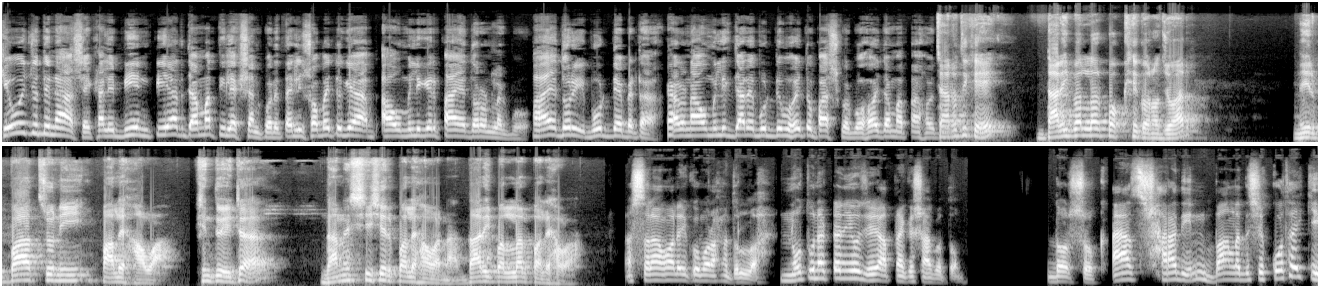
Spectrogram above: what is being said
কেউই যদি না আসে খালি বিএনপি আর জামাত ইলেকশন করে তাইলে সবাই তো গিয়ে আওয়ামী লীগের পায়ে ধরন লাগবো। পায়ে ধরি ভোট দে বেটা। কারণ আওয়ামী লীগ যারে ভোট দিব হয়তো পাস করব হয় জামাত না হয় চারদিকে দাড়িপাল্লার পক্ষে গণজোয়ার নির্বাচনী পালে হাওয়া। কিন্তু এটা ধানের শীষের পালে হাওয়া না দাড়িপাল্লার পালে হাওয়া। আসসালামু আলাইকুম রহমতুল্লাহ নতুন একটা নিউজে আপনাকে স্বাগতম। দর্শক আজ সারাদিন বাংলাদেশে কোথায় কি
